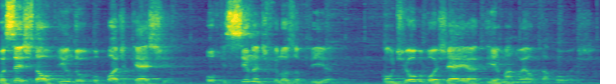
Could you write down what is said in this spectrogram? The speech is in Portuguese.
Você está ouvindo o podcast Oficina de Filosofia com Diogo Bogeia e Emanuel Taboas.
